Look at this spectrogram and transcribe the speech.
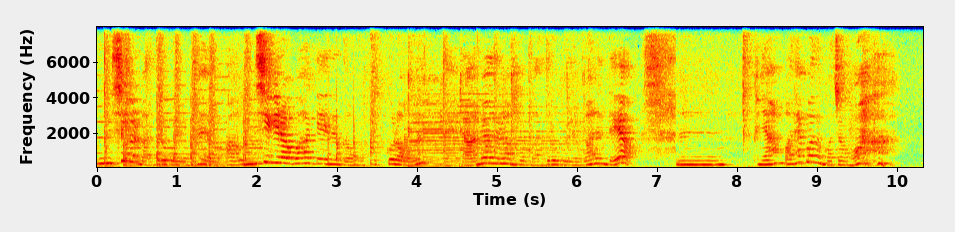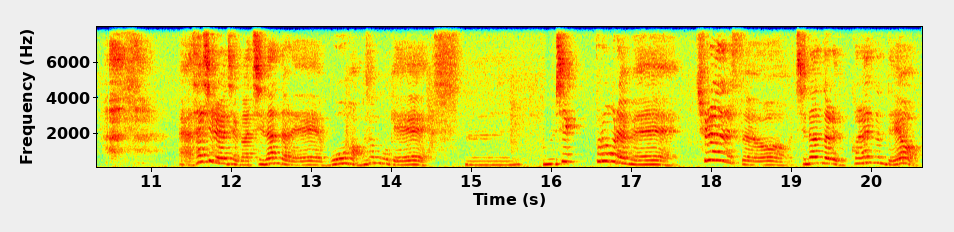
음식을 만들어 보려고 해요 아 음식이라고 하기에는 너무 부끄러운 네, 라면을 한번 만들어 보려고 하는데요 음 그냥 한번 해보는 거죠 뭐 아, 사실은 제가 지난달에 모 방송국에 음, 음식 프로그램에 출연을 했어요 지난달에 녹화를 했는데요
